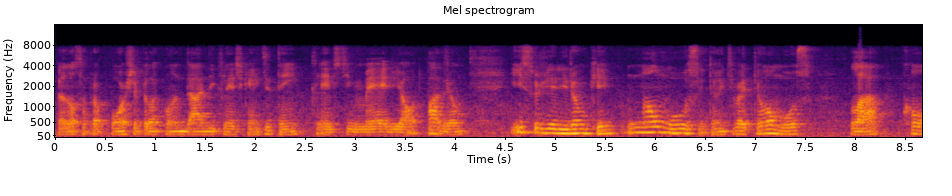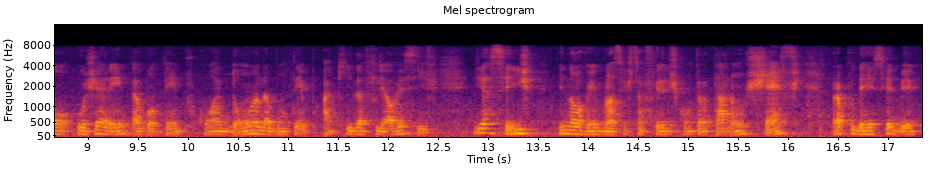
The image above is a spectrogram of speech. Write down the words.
pela nossa proposta, pela quantidade de clientes que a gente tem, clientes de médio e alto padrão, e sugeriram que? Um almoço. Então a gente vai ter um almoço lá com o gerente da Bom Tempo, com a dona da Bom Tempo aqui da filial Recife. Dia 6 de novembro, na sexta-feira, eles contrataram um chefe para poder receber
